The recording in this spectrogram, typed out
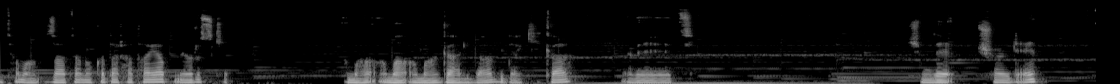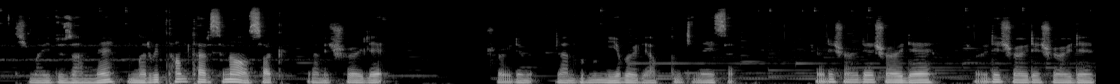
E, tamam zaten o kadar hata yapmıyoruz ki. Ama ama ama galiba bir dakika. Evet. Şimdi şöyle şimayı düzenle. Bunları bir tam tersine alsak. Yani şöyle şöyle yani bunu niye böyle yaptım ki neyse. Şöyle şöyle şöyle şöyle şöyle şöyle.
